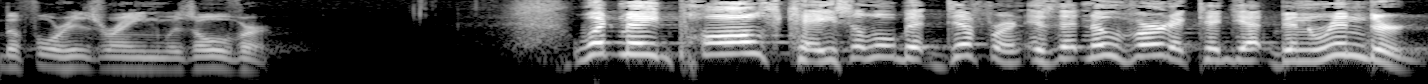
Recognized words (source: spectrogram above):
before his reign was over. What made Paul's case a little bit different is that no verdict had yet been rendered.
